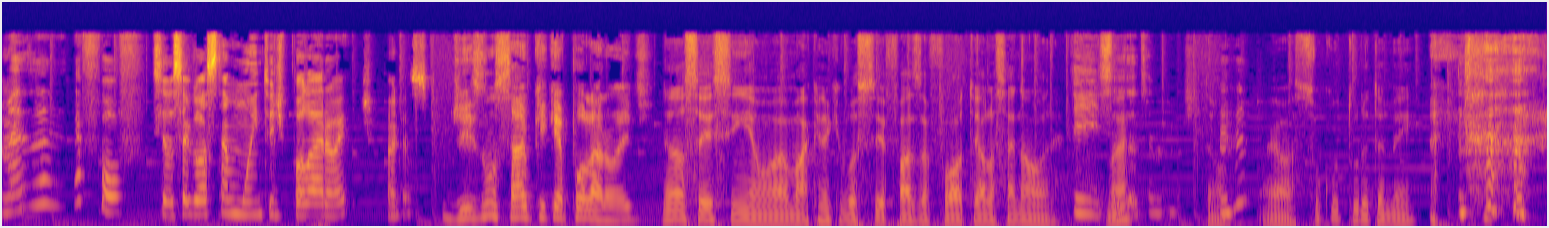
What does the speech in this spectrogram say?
Mas é, é, fofo. Se você gosta muito de Polaroid, olha só. O Diz não sabe o que é Polaroid. Não, eu sei sim, é uma máquina que você faz a foto e ela sai na hora. Isso, é? exatamente. Então, uhum. é, ó, sou cultura também.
